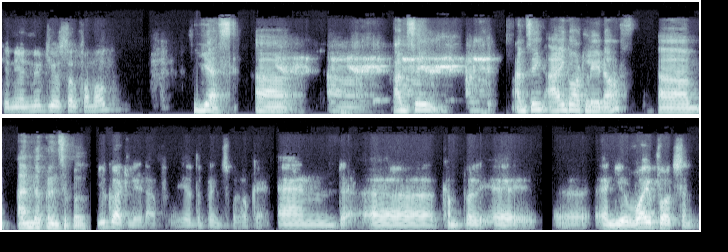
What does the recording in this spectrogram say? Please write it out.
Can you unmute yourself, Amog? Yes. Uh, I'm saying I'm saying I got laid off. Um, I'm the principal. You got laid off. You're the principal. Okay. And uh, compel, uh, uh, and your wife works on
